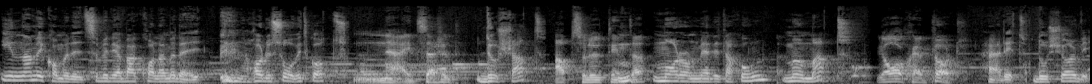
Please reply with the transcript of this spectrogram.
Innan vi kommer dit så vill jag bara kolla med dig. Har du sovit gott? Nej, inte särskilt. Duschat? Absolut inte. Morgonmeditation? Mummat? Ja, självklart. Härligt, då kör vi.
